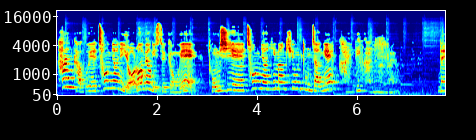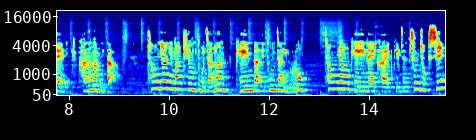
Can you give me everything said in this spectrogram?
한 가구에 청년이 여러 명 있을 경우에 동시에 청년 희망 키움 통장에 가입이 가능한가요? 네, 가능합니다. 청년 희망 키움 통장은 개인 단위 통장이므로 청년 개인의 가입 기준 충족 시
